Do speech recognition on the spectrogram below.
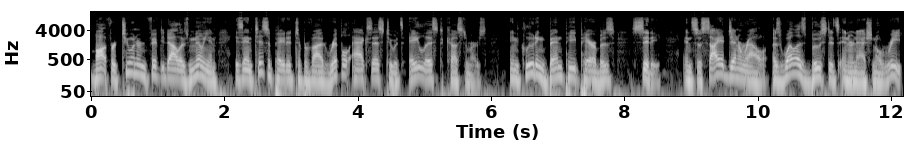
bought for $250 million, is anticipated to provide Ripple access to its A-list customers, including BNP Paribas, Citi, and Societe Generale, as well as boost its international reach.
